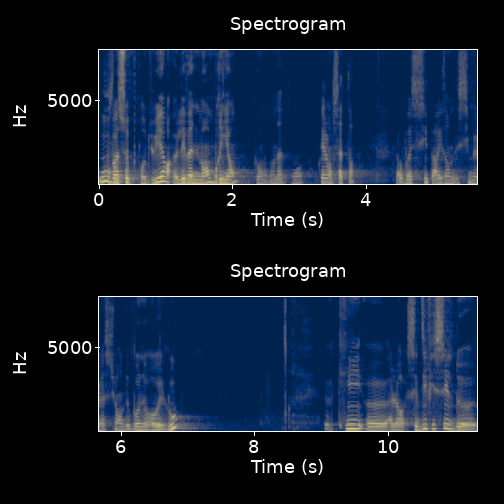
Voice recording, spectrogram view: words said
où va se produire l'événement brillant auquel on s'attend. Alors voici par exemple des simulations de Bonnereau et Lou qui, euh, alors c'est difficile de,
